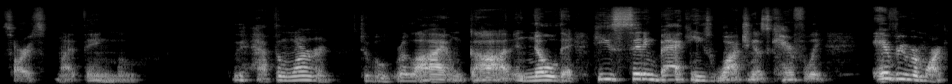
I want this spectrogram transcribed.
Sorry, my thing moved. We have to learn to rely on God and know that He's sitting back and He's watching us carefully. Every remark,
